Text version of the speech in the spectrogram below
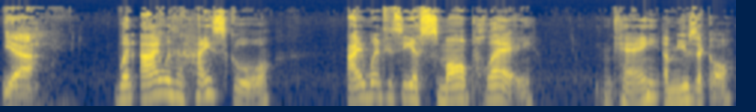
Yeah. when I was in high school, I went to see a small play, okay, a musical.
